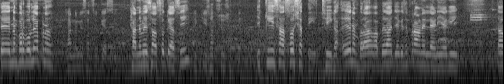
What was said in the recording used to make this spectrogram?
ਤੇ ਨੰਬਰ ਬੋਲੇ ਆਪਣਾ? 98781 98781 21736 21736 ਠੀਕ ਆ ਇਹ ਨੰਬਰ ਆ ਬਾਬੇ ਦਾ। ਜੇ ਕਿਸੇ ਭਰਾ ਨੇ ਲੈਣੀ ਹੈਗੀ ਤਾਂ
